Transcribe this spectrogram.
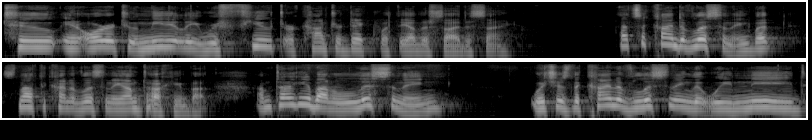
to, in order to immediately refute or contradict what the other side is saying. That's a kind of listening, but it's not the kind of listening I'm talking about. I'm talking about a listening which is the kind of listening that we need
